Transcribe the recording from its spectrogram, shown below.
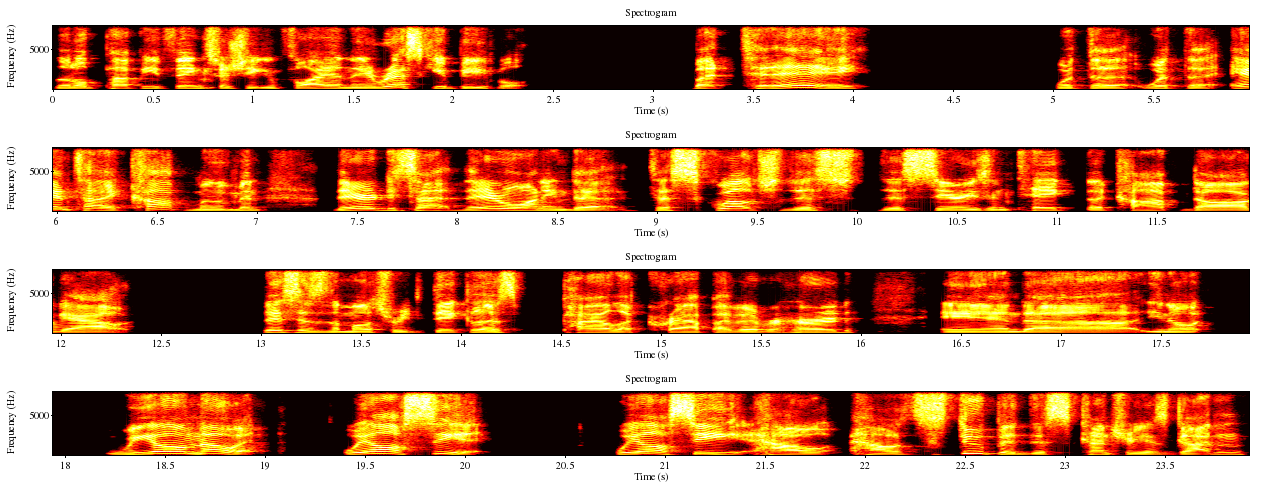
little puppy thing so she can fly, and they rescue people. But today, with the with the anti-cop movement, they're decide they're wanting to to squelch this this series and take the cop dog out. This is the most ridiculous pile of crap I've ever heard. And uh, you know, we all know it. We all see it. We all see how how stupid this country has gotten.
